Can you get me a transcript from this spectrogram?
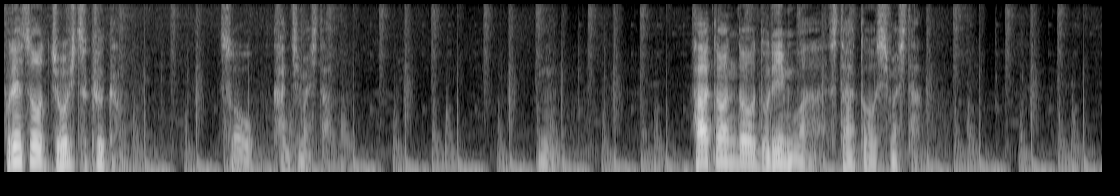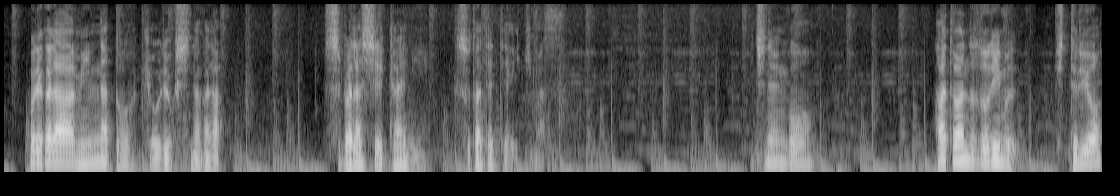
これぞ上質空間。そう感じました。うん。ハートドリームはスタートしました。これからみんなと協力しながら素晴らしい会に育てていきます。1年後ハートドリーム知ってるよ？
